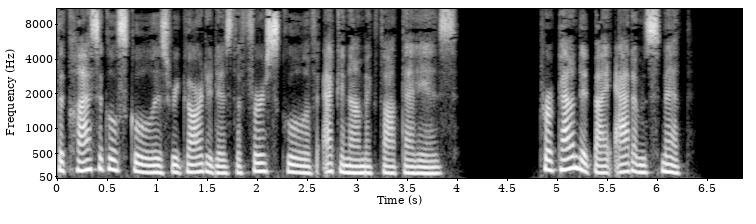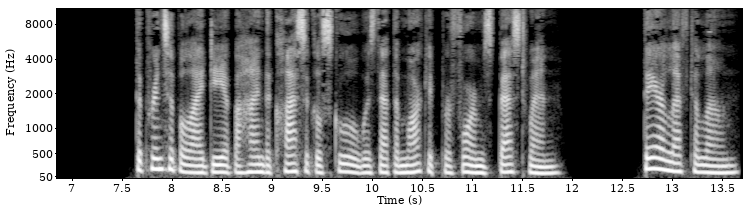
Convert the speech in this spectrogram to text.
The classical school is regarded as the first school of economic thought that is propounded by Adam Smith. The principal idea behind the classical school was that the market performs best when they are left alone.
